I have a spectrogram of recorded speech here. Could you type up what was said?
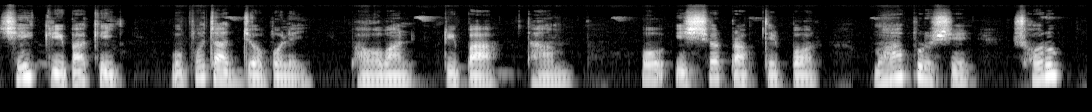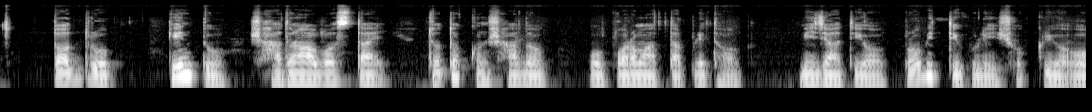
সেই কৃপাকেই উপচার্য বলেই ভগবান কৃপা, ধাম ও ঈশ্বর প্রাপ্তির পর মহাপুরুষের স্বরূপ তদ্রূপ কিন্তু সাধনা অবস্থায় যতক্ষণ সাধক ও পরমাত্মা পৃথক, বিজাতীয় প্রবৃত্তিগুলি সক্রিয় ও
